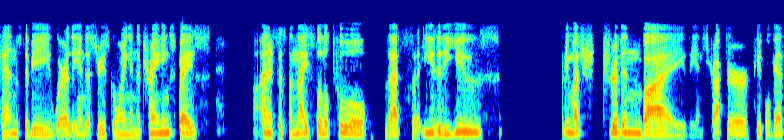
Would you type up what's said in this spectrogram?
tends to be where the industry is going in the training space. And it's just a nice little tool that's uh, easy to use, pretty much driven by the instructor. People get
